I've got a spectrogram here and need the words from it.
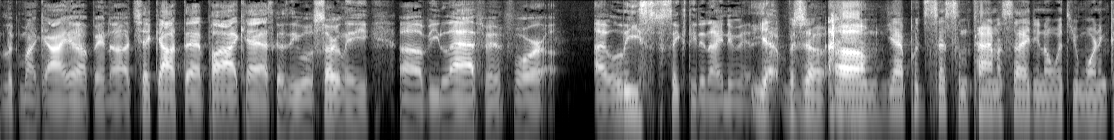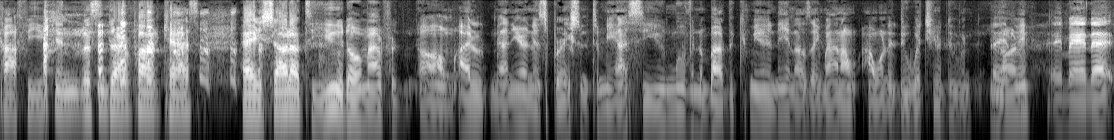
look my guy up and uh, check out that podcast because he will certainly uh, be laughing for at least 60 to 90 minutes. Yeah, for sure. Um, yeah, put set some time aside, you know, with your morning coffee. You can listen to our podcast. Hey, shout out to you though, man. For um, I man, you're an inspiration to me. I see you moving about the community, and I was like, man, I, I want to do what you're doing. You know what I mean? Hey man, that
